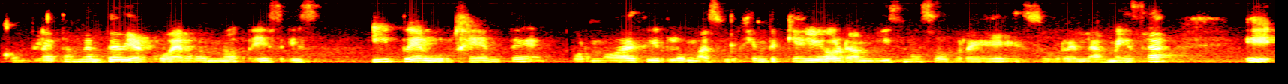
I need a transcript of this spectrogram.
Completamente de acuerdo. Es, es hiper urgente, por no decir lo más urgente que hay ahora mismo sobre, sobre la mesa, eh,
